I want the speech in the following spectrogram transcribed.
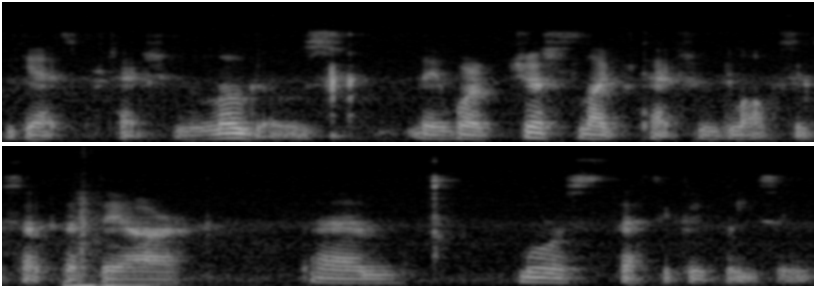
to get protection logos. They work just like protection blocks, except that they are um, more aesthetically pleasing.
